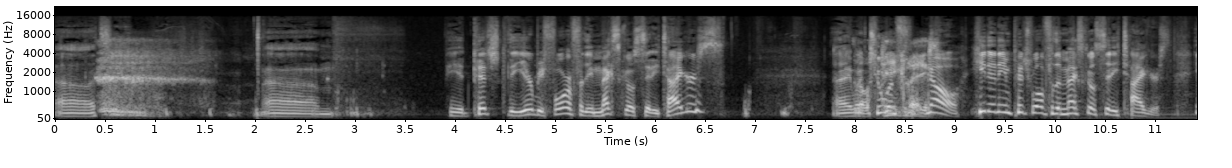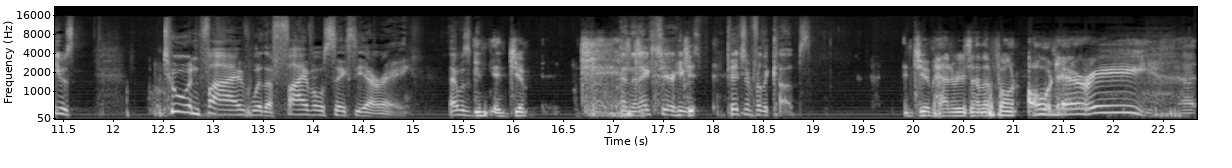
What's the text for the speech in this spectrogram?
Uh, let's see. Um, he had pitched the year before for the Mexico City Tigers. Uh, he went two and f- no, he didn't even pitch well for the Mexico City Tigers. He was two and five with a five oh six ERA. That was and, and Jim. And the next year he was pitching for the Cubs. And Jim Hendry's on the phone. Oh, Nary. Uh,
